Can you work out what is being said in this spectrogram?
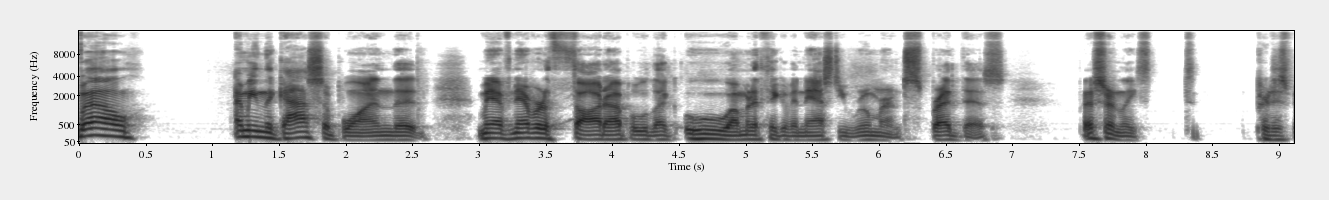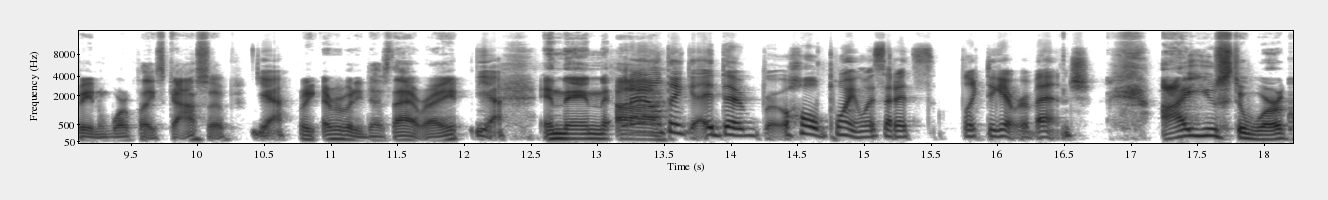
Well, I mean, the gossip one that, I mean, I've never thought up like, ooh, I'm going to think of a nasty rumor and spread this. But I certainly participate in workplace gossip. Yeah. Like everybody does that, right? Yeah. And then But I uh, don't think uh, the whole point was that it's like to get revenge. I used to work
